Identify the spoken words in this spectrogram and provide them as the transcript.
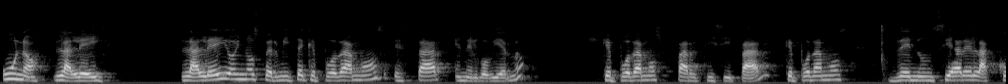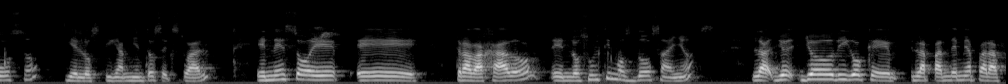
Uno, la ley. La ley hoy nos permite que podamos estar en el gobierno, que podamos participar, que podamos denunciar el acoso y el hostigamiento sexual. En eso he, trabajado en los últimos dos años. yo, digo que la pandemia para,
